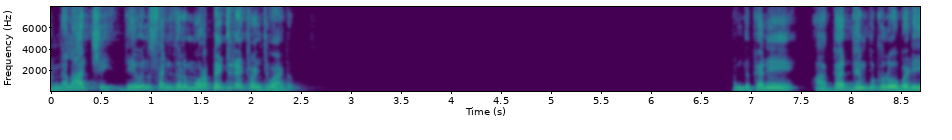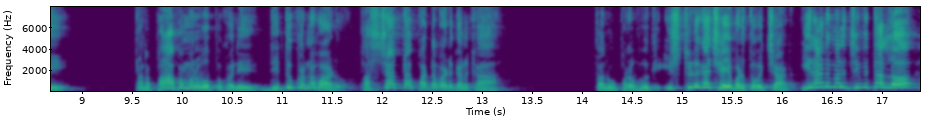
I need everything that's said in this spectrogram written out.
అంగలార్చి దేవుని సన్నిధిలో మొరపెట్టినటువంటి వాడు. అందుకనే ఆ గద్దెంపుకు లోబడి తన పాపమును ఒప్పుకొని దిద్దుకున్నవాడు పశ్చాత్తాపడ్డవాడు గనక తను ప్రభువుకి ఇష్టడుగా చేయబడుతూ వచ్చాడు. ఈనాడు మన జీవితాల్లో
